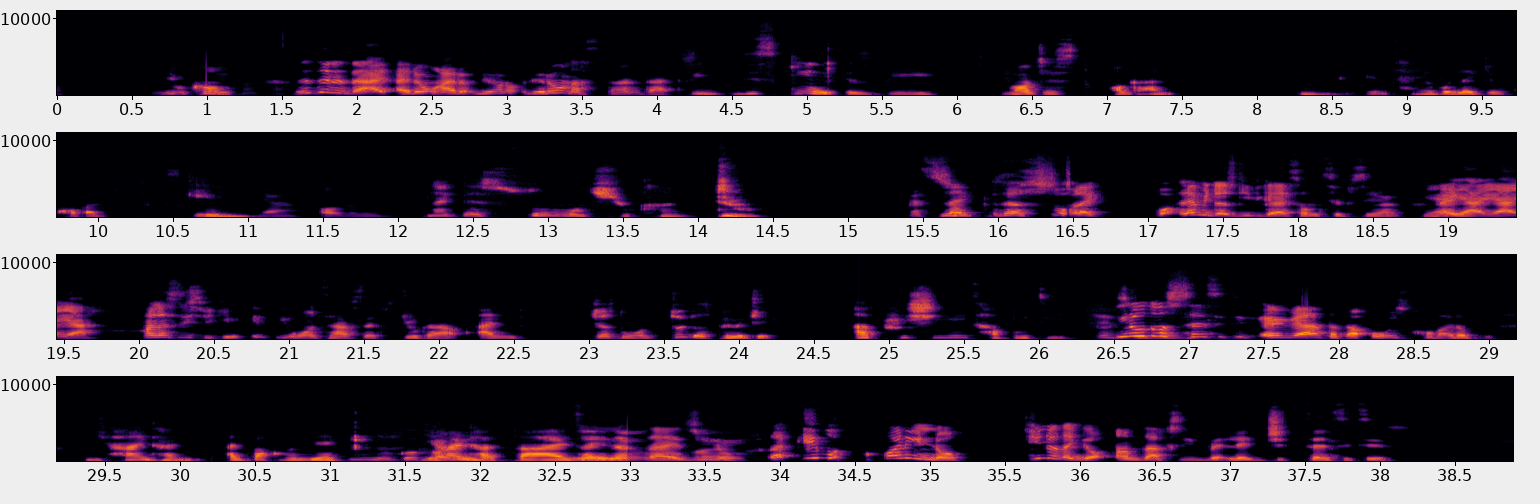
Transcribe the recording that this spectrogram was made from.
You come. The thing is that I, I don't I don't they don't they don't understand that. See, the skin is the largest organ in the entire body. Like you covered skin. Mm. Yeah, all the way. Like there's so much you can do. That's so, Like there's so like. But let me just give you guys some tips here. yeah, like- yeah, yeah, yeah. Honestly speaking, if you want to have sex with your girl and just want to just penetrate, appreciate her body. You know those sensitive areas that are always covered up behind her at the back of her neck. you know, go behind her thighs, her inner thighs, you know. Like even funny enough, you know that your arms are actually legit sensitive.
